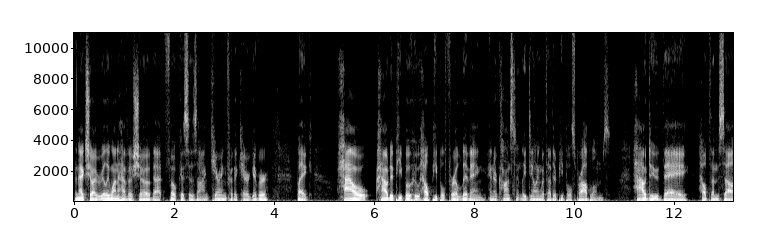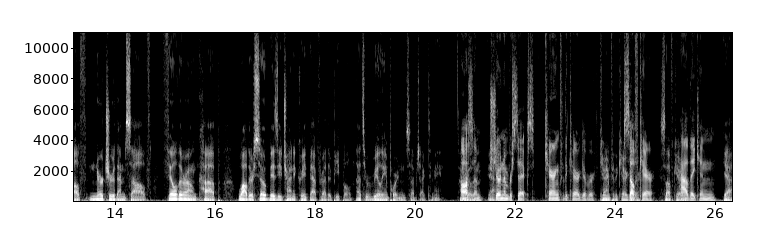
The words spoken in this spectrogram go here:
The next show, I really want to have a show that focuses on caring for the caregiver. Like how how do people who help people for a living and are constantly dealing with other people's problems, how do they help themselves, nurture themselves, fill their own cup while they're so busy trying to create that for other people? That's a really important subject to me. I really- Awesome. yeah. Show number six. caring for the caregiver, caring for the caregiver, self care, self care. how they can. Yeah.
